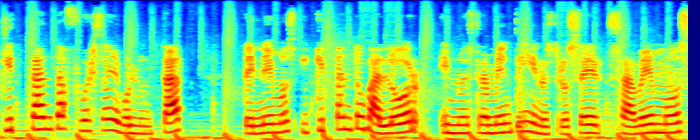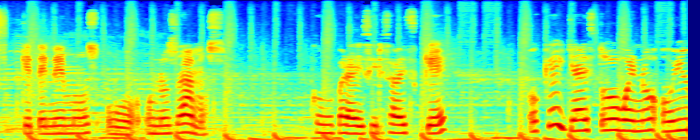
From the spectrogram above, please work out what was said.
qué tanta fuerza de voluntad tenemos y qué tanto valor en nuestra mente y en nuestro ser sabemos que tenemos o, nos damos. Como para decir, ¿sabes qué? Ok, ya estuvo bueno, hoy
